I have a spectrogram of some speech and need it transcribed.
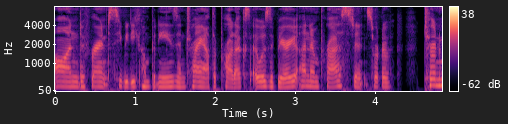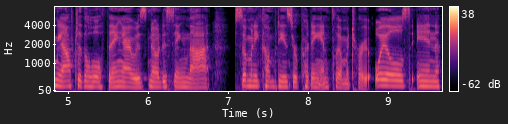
on different CBD companies and trying out the products, I was very unimpressed and it sort of turned me off to the whole thing. I was noticing that so many companies were putting inflammatory oils in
